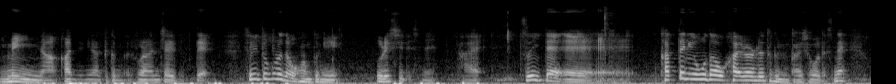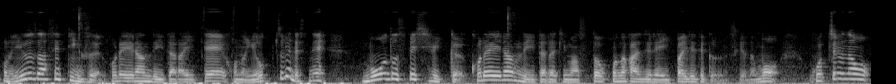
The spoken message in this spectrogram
メインな感じになってくるので、フランチャイズって。そういうところでは本当に嬉しいですね。はい。続いて、えー、勝手にオーダーを変えられる時の対処法ですね。このユーザーセッティングス、これ選んでいただいて、この4つ目ですね、モードスペシフィック、これ選んでいただきますと、こんな感じでいっぱい出てくるんですけども、こちらの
